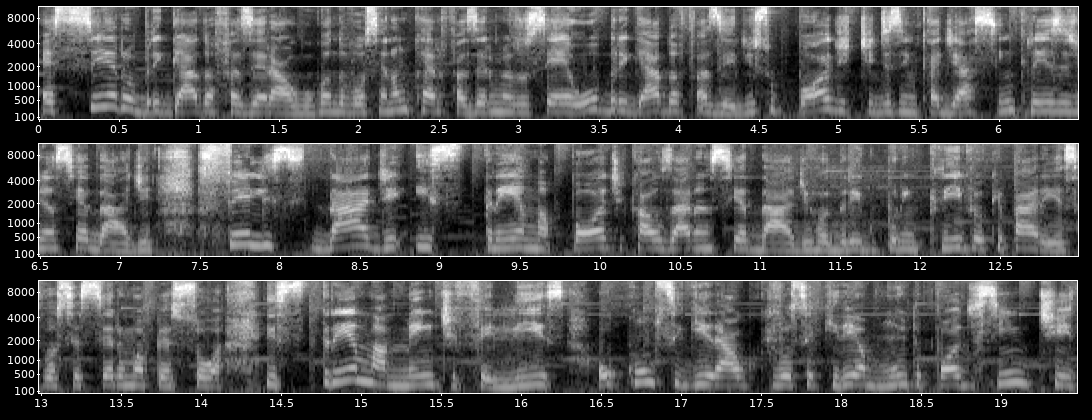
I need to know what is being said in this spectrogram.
É ser obrigado a fazer algo quando você não quer fazer, mas você é obrigado a fazer. Isso pode te desencadear sim crise crises de ansiedade. Felicidade extrema pode causar ansiedade, Rodrigo, por incrível que pareça. Você ser uma pessoa extremamente feliz ou conseguir algo que você queria muito pode sim te,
